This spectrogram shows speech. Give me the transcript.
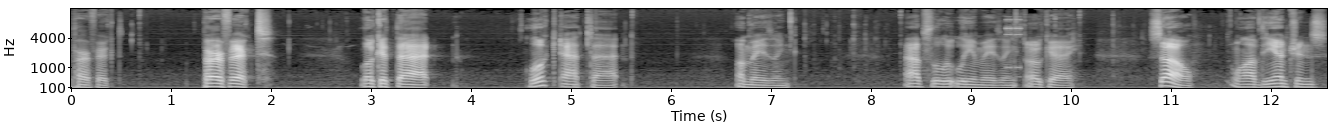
Perfect. Perfect. Look at that. Look at that. Amazing. Absolutely amazing. Okay. So, we'll have the entrance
